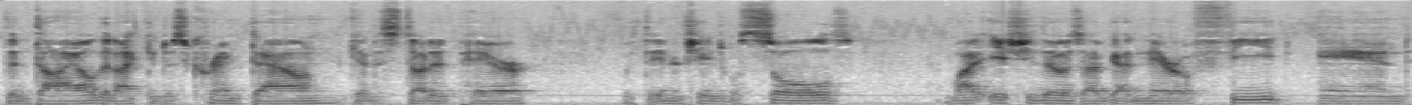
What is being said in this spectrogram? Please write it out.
the dial that I can just crank down, get a studded pair with the interchangeable soles. My issue though is I've got narrow feet and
